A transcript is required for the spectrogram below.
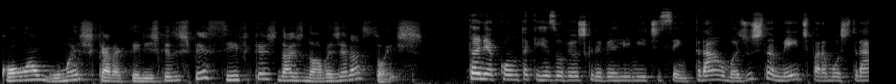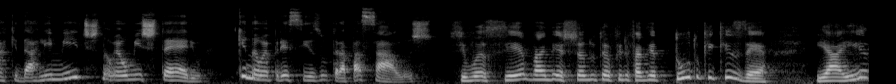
com algumas características específicas das novas gerações. Tânia conta que resolveu escrever Limites Sem Trauma justamente para mostrar que dar limites não é um mistério e que não é preciso ultrapassá-los. Se você vai deixando o teu filho fazer tudo o que quiser, e aí,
